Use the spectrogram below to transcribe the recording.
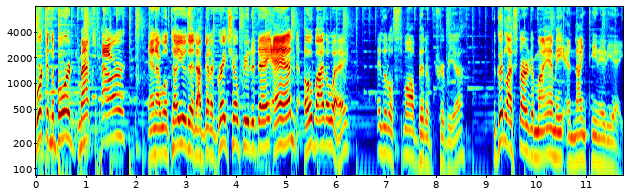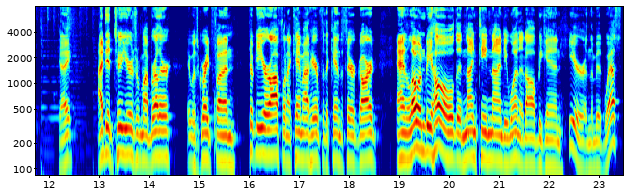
Working the board, Max Power. And I will tell you that I've got a great show for you today. And, oh, by the way, a little small bit of trivia. The Good Life started in Miami in 1988. Okay. I did two years with my brother. It was great fun. Took a year off when I came out here for the Kansas Air Guard. And lo and behold, in 1991, it all began here in the Midwest,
